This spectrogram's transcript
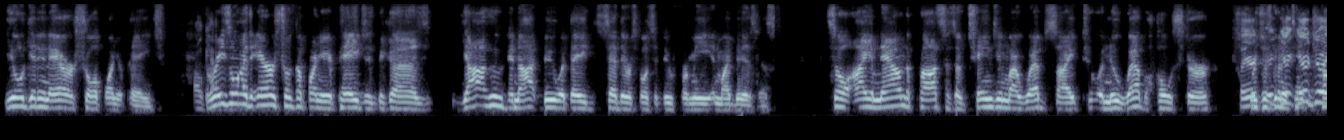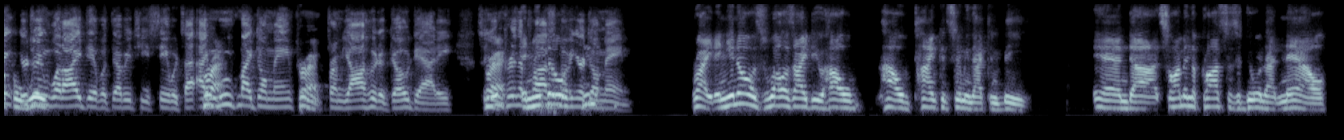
you will get an error show up on your page. Okay. The reason why the error shows up on your page is because Yahoo did not do what they said they were supposed to do for me in my business. So I am now in the process of changing my website to a new web hoster. So you're, which is you're, you're doing you're doing what I did with WTC, which I, I moved my domain from, Correct. from Yahoo to GoDaddy. So Correct. you're in the And you process of moving your you domain. Right. And you know as well as I do how how time consuming that can be. And uh, so I'm in the process of doing that now.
